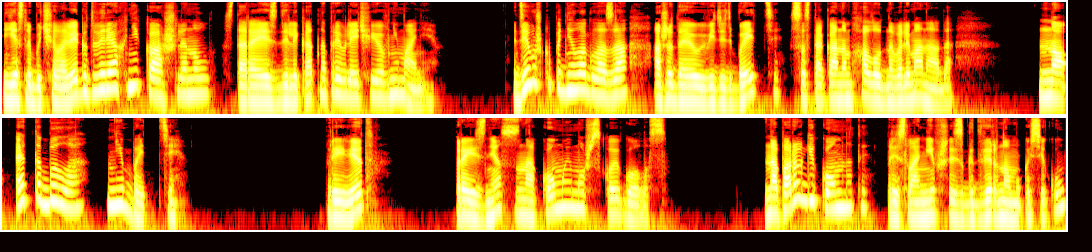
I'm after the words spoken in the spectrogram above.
если бы человек в дверях не кашлянул, стараясь деликатно привлечь ее внимание. Девушка подняла глаза, ожидая увидеть Бетти со стаканом холодного лимонада. Но это была не Бетти. «Привет», — произнес знакомый мужской голос. На пороге комнаты, прислонившись к дверному косяку,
